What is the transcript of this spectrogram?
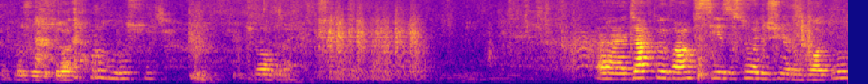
Я прошу голосувати. Проголосуйте. Добре. Е, Дякую вам всі за сьогоднішню роботу.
